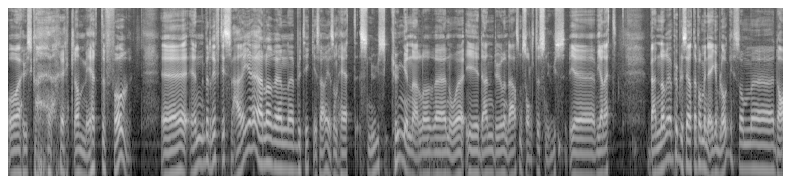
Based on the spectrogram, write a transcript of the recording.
Og jeg husker jeg reklamerte for eh, en bedrift i Sverige, eller en butikk i Sverige, som het Snuskungen, eller eh, noe i den duren der, som solgte snus via, via nett. Banneret publiserte jeg på min egen blogg, som eh, da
